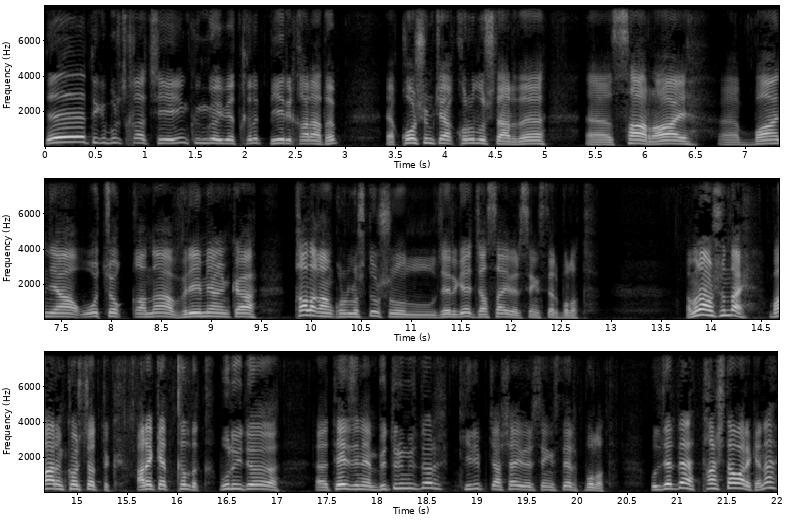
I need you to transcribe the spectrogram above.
тетиги бурчка чейин күнгөй бет кылып бери каратып кошумча курулуштарды сарай баня очоккана времянка каалаган курулушту ушул жерге жасай берсеңиздер болот мына ушундай баарын көрсөттүк аракет кылдык бул үйдө тезинен бүтүрүңүздөр кирип жашай берсеңиздер болот бул жерде таш да бар экен э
